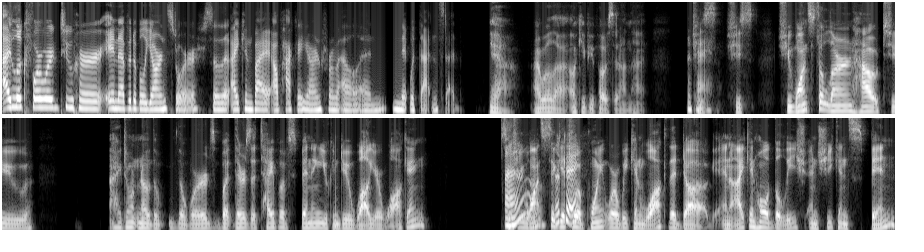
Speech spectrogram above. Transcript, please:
I look forward to her inevitable yarn store so that I can buy alpaca yarn from Elle and knit with that instead. Yeah, I will uh, I'll keep you posted on that. Okay. She's she's she wants to learn how to I don't know the the words, but there's a type of spinning you can do while you're walking. So she Oh, wants to get to a point where we can walk the dog and I can hold the leash and she can spin.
